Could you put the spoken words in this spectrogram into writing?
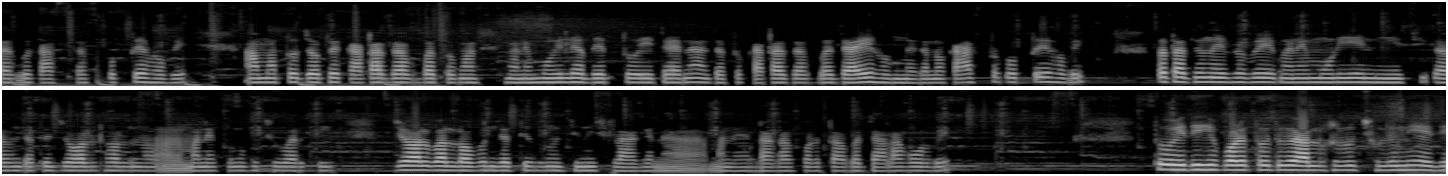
লাগবে, কাজ টাজ করতে হবে। আমার তো যত কাটা যাক বা তোমার মানে মহিলাদের তো এটাই না, যত কাটা যাক বা যাই হোক না কেন, কাজ তো করতেই হবে। তো তার জন্য এইভাবে মানে মরিয়ে নিয়েছি, কারণ যাতে জল না- মানে কোনো কিছু আর কি, জল বা লবণ জাতীয় কোনো জিনিস লাগে না মানে লাগার পরে তো আবার জ্বালা করবে। তো এদিকে পরে তো ওদিকে আলু টালু ছুলে নিয়ে যে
